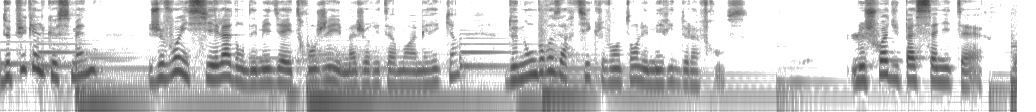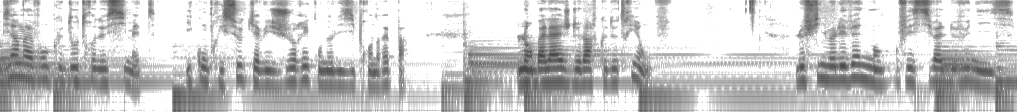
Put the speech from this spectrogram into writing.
Depuis quelques semaines, je vois ici et là dans des médias étrangers et majoritairement américains de nombreux articles vantant les mérites de la France le choix du pass sanitaire, bien avant que d'autres ne s'y mettent, y compris ceux qui avaient juré qu'on ne les y prendrait pas. L'emballage de l'Arc de Triomphe. Le film L'événement au Festival de Venise.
